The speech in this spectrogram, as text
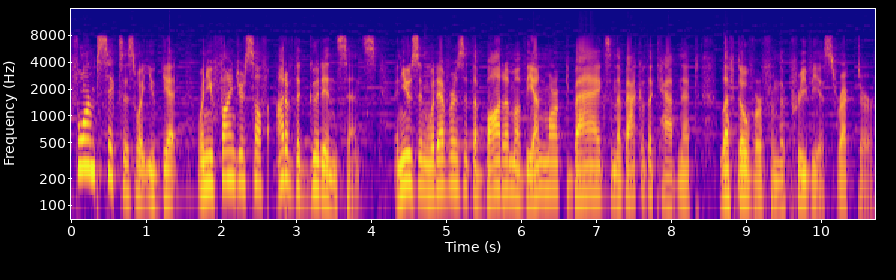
Form 6 is what you get when you find yourself out of the good incense and using whatever is at the bottom of the unmarked bags in the back of the cabinet left over from the previous rector.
